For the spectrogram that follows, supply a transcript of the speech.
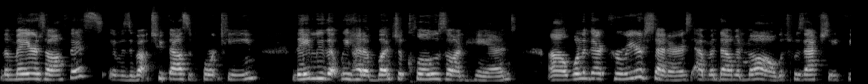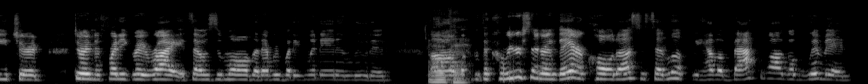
the mayor's office. It was about 2014. They knew that we had a bunch of clothes on hand. Uh, one of their career centers at Mondawmin Mall, which was actually featured during the Freddie Gray riots. That was the mall that everybody went in and looted. Um, Okay. but the career center there called us and said, "Look, we have a backlog of women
